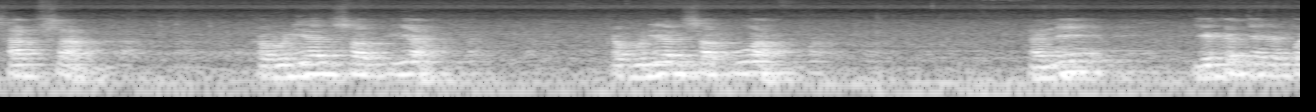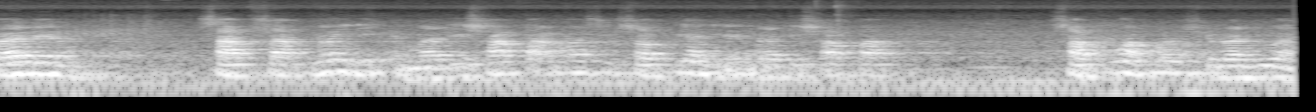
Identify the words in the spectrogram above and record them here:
sap sap kemudian sofiah kemudian sapuah ini dia kan jadi pada sap sap no ini berarti sapa masih sofiah ini berarti sapa. Sapuah pun sudah dua.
